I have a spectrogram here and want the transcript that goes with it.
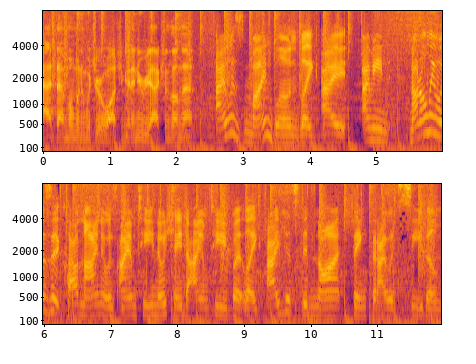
at that moment in which you were watching it? Any reactions on that? I was mind blown. Like I, I mean, not only was it Cloud9, it was IMT. No shade to IMT, but like I just did not think that I would see them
